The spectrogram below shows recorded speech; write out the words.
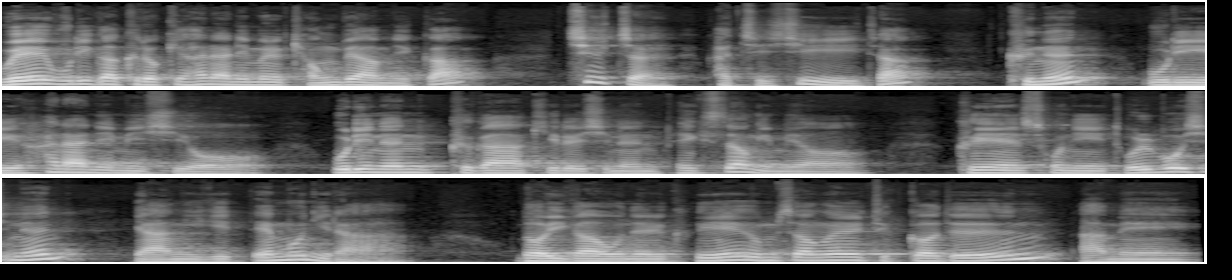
왜 우리가 그렇게 하나님을 경배합니까? 7절 같이 시작. 그는 우리 하나님이시요. 우리는 그가 기르시는 백성이며 그의 손이 돌보시는 양이기 때문이라. 너희가 오늘 그의 음성을 듣거든. 아멘.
